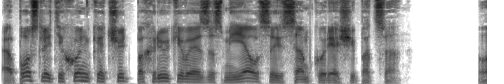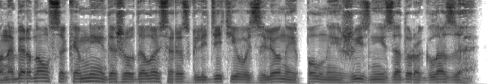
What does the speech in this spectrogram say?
А после, тихонько, чуть похрюкивая, засмеялся и сам курящий пацан. Он обернулся ко мне, и даже удалось разглядеть его зеленые, полные жизни и задора глаза —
